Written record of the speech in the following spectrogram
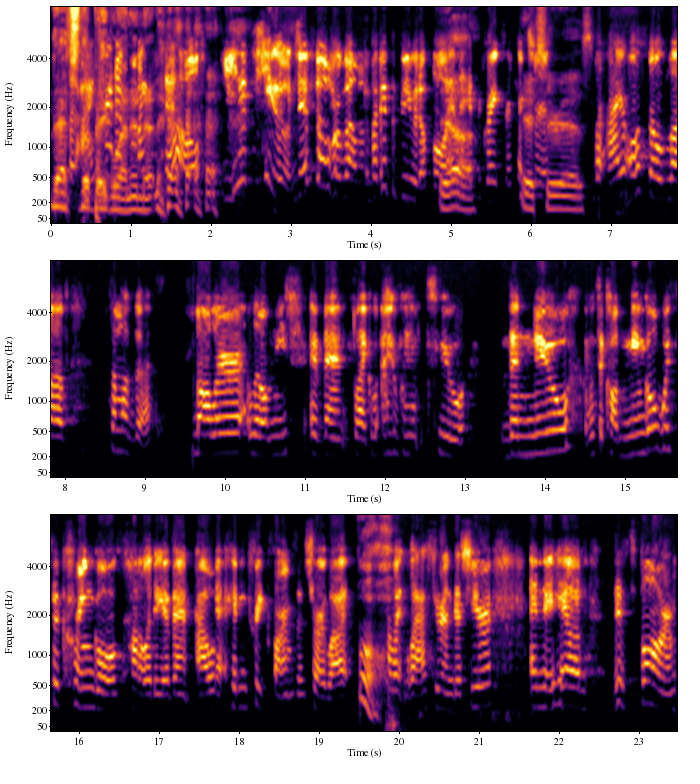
That's But the I big one, isn't it? myself- it's huge. It's overwhelming, but it's beautiful Yeah. and it's great for pictures. It sure is. But I also love some of the smaller little niche events. Like I went to the new, what's it called? Mingle with the Kringles holiday event out at Hidden Creek Farms in Charlotte. Oh. I Oh, went last year and this year, and they have this farm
